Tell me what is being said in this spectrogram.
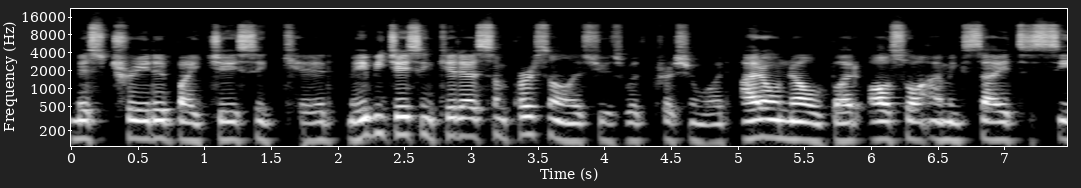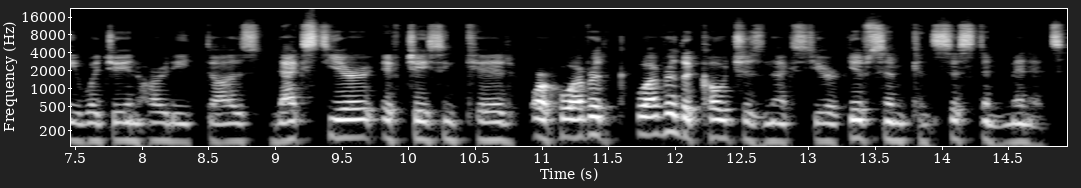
mistreated by Jason Kidd. Maybe Jason Kidd has some personal issues with Christian Wood. I don't know, but also I'm excited to see what Jaden Hardy does next year if Jason Kidd or whoever whoever the coach is next year gives him consistent minutes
